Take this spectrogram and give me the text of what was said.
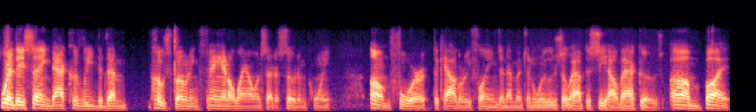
where they're saying that could lead to them postponing fan allowance at a certain point um for the Calgary Flames and Edmonton Oilers. So we'll have to see how that goes. Um, but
